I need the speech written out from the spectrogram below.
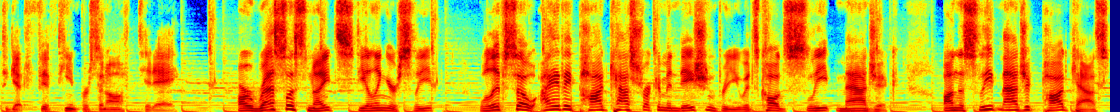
to get 15% off today. Are restless nights stealing your sleep? Well, if so, I have a podcast recommendation for you. It's called Sleep Magic. On the Sleep Magic podcast,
